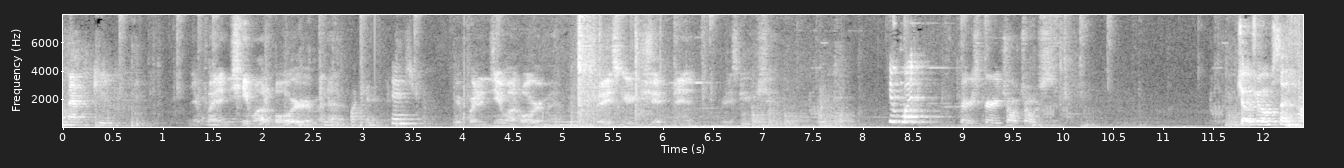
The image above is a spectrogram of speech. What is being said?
horror map again. You're playing Gmod horror, man. Fucking pissed. You're playing Gmod horror, man. Very scary shit, man. Very scary shit. You what? Very scary chochos. Jojo sent oh,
